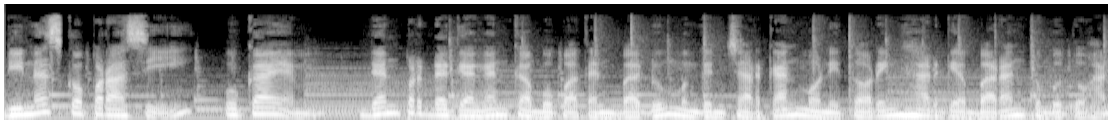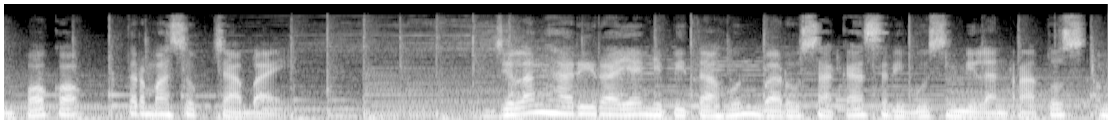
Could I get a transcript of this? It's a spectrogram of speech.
Dinas Koperasi, UKM, dan Perdagangan Kabupaten Badung menggencarkan monitoring harga barang kebutuhan pokok, termasuk cabai. Jelang Hari Raya Nyepi Tahun Baru Saka 1945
